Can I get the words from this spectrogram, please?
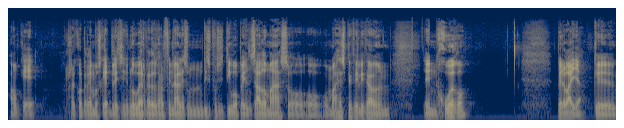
Aunque recordemos que PlayStation VR 2 al final es un dispositivo pensado más o, más especializado en, juego. Pero vaya, que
